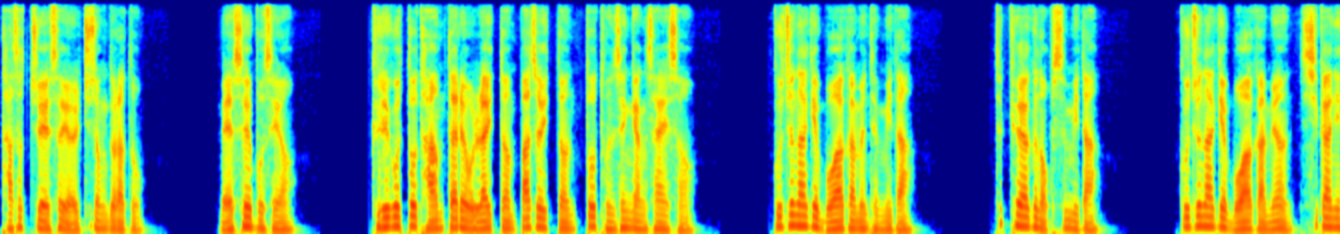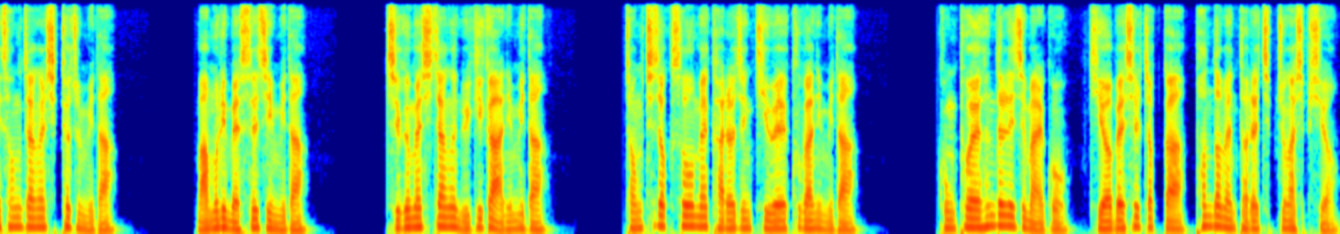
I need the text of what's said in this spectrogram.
5주에서 10주 정도라도 매수해보세요. 그리고 또 다음 달에 올라있던 빠져있던 또 돈생강사에서 꾸준하게 모아가면 됩니다. 특효약은 없습니다. 꾸준하게 모아가면 시간이 성장을 시켜줍니다. 마무리 메시지입니다. 지금의 시장은 위기가 아닙니다. 정치적 소음에 가려진 기회의 구간입니다. 공포에 흔들리지 말고 기업의 실적과 펀더멘털에 집중하십시오.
